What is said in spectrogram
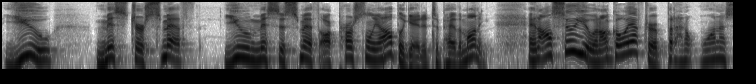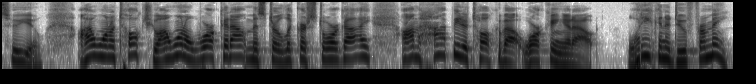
you, Mr. Smith, you, Mrs. Smith, are personally obligated to pay the money. And I'll sue you and I'll go after it, but I don't want to sue you. I want to talk to you. I want to work it out, Mr. Liquor Store guy. I'm happy to talk about working it out. What are you going to do for me?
